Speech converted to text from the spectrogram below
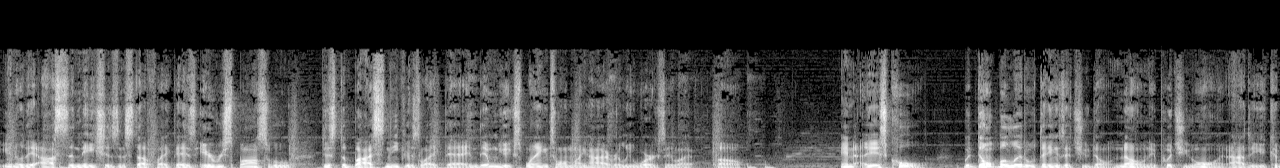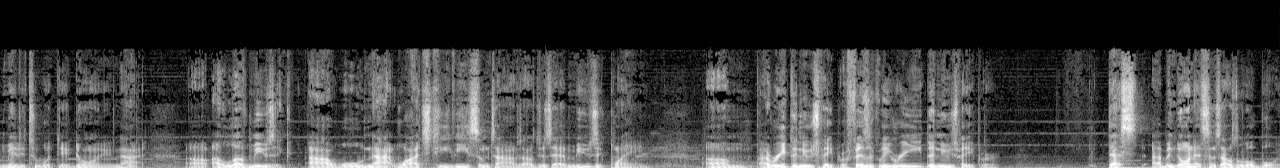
you know, they're ostentatious and stuff like that. It's irresponsible just to buy sneakers like that. And then when you explain to them like how it really works, they're like, oh, and it's cool. But don't belittle things that you don't know and they put you on. Either you're committed to what they're doing or not. Uh, I love music. I will not watch TV sometimes. I'll just have music playing. Um, I read the newspaper, physically read the newspaper. That's I've been doing that since I was a little boy.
